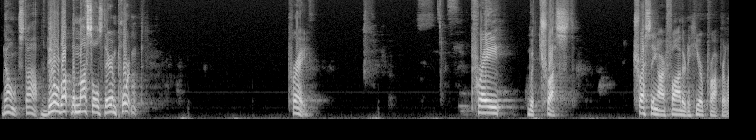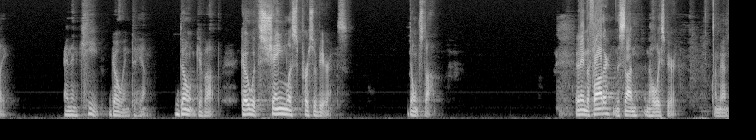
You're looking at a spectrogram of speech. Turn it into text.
Don't stop. Build up the muscles, they're important. Pray. Pray with trust trusting our Father to hear properly, and then keep going to Him. Don't give up. Go with shameless perseverance. Don't stop. In the name of the Father, and the Son, and the Holy Spirit. Amen.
